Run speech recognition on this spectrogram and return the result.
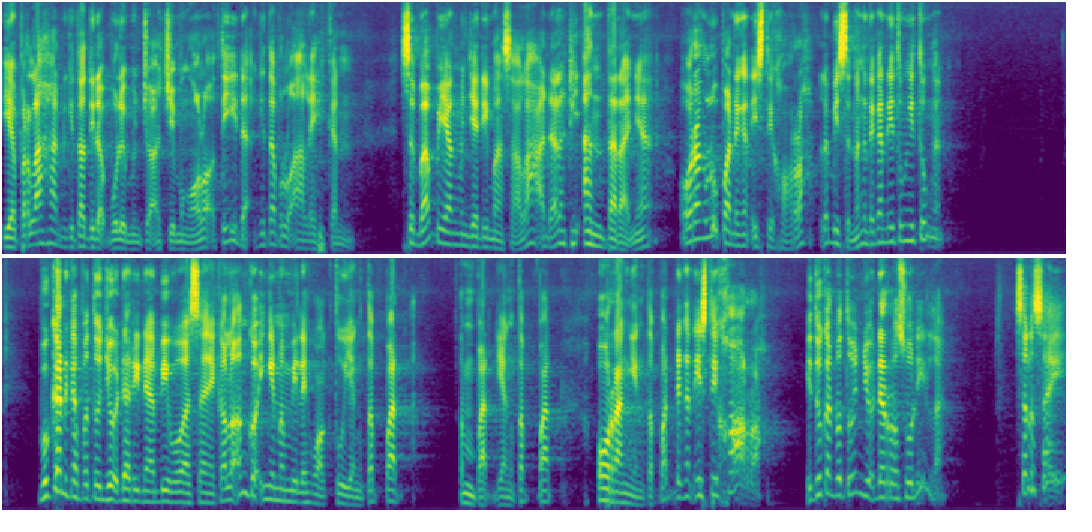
Ya perlahan, kita tidak boleh mencaci, mengolok, tidak. Kita perlu alihkan. Sebab yang menjadi masalah adalah di antaranya, orang lupa dengan istikharah, lebih senang dengan hitung-hitungan. Bukankah petunjuk dari Nabi bahwasanya kalau engkau ingin memilih waktu yang tepat, tempat yang tepat, orang yang tepat dengan istikharah. Itu kan petunjuk dari Rasulullah. Selesai.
